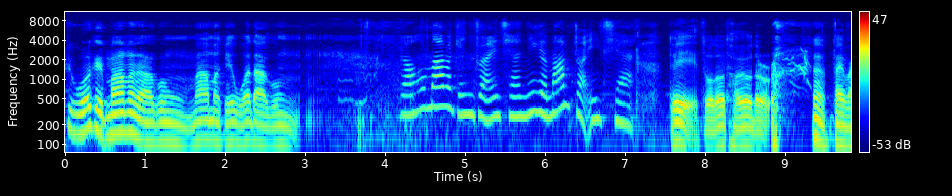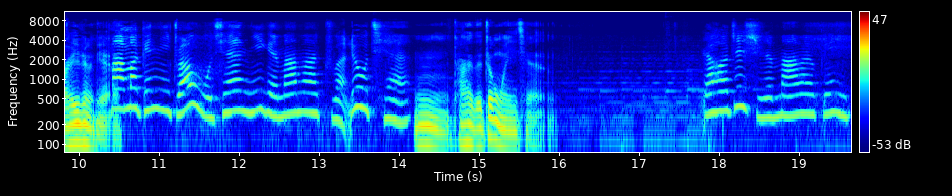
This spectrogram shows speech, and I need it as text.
是我给妈妈打工，妈妈给我打工，然后妈妈给你转一千，你给妈妈转一千。对，左兜掏右兜，白玩一整年。妈妈给你转五千，你给妈妈转六千。嗯，他还得挣我一千。然后这时妈妈给你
